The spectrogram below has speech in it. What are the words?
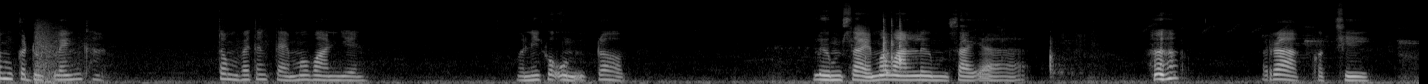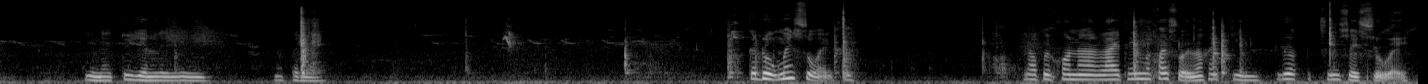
ต้มกระดูกเล้งค่ะ ต้มไว้ตั้งแต่เมื่อวานเย็น วันนี้ก็อุ่นอีกรอบ ลืมใส่เมื่อวานลืมใส่อ่ารากผักชี อยู่ในตู้เย็นเลยลืมไม่เป็นไร กระดูกไม่สวยค่ะ เราเป็นคนอะไรที่ไม่ค่อยสวยไม่ค่อยกิน เลือกชิ้นสวยๆ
